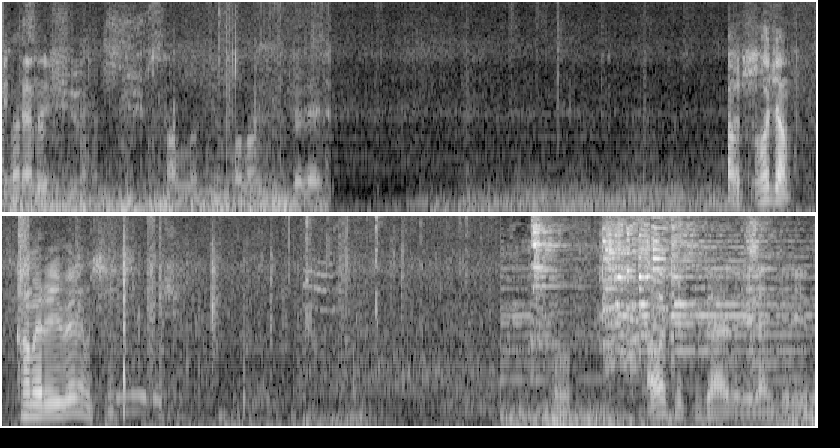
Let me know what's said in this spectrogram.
Bir Nasıl? tane şu, şu sallanıyor falan böyle. Hocam kamerayı verir misin? Ama çok güzeldi, eğlenceliydi.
